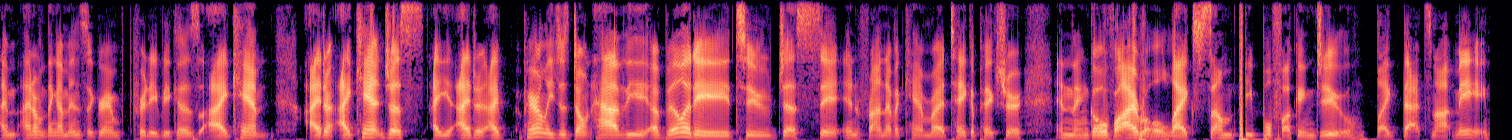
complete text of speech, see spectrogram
I'm, I don't think I'm Instagram pretty because I can't I don't I can't just I, I, I apparently just don't have the ability to just sit in front of a camera take a picture and then go viral like some people fucking do like that's not me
